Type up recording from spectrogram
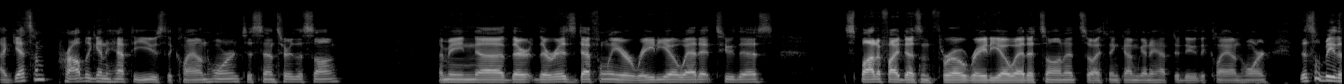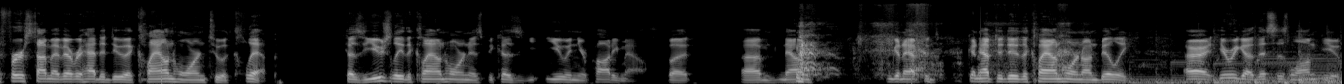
I guess I'm probably going to have to use the clown horn to censor the song. I mean, uh, there there is definitely a radio edit to this. Spotify doesn't throw radio edits on it, so I think I'm going to have to do the clown horn. This will be the first time I've ever had to do a clown horn to a clip, because usually the clown horn is because you and your potty mouth, but um, now I'm gonna have to gonna have to do the clown horn on Billie. All right, here we go. This is Longview.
